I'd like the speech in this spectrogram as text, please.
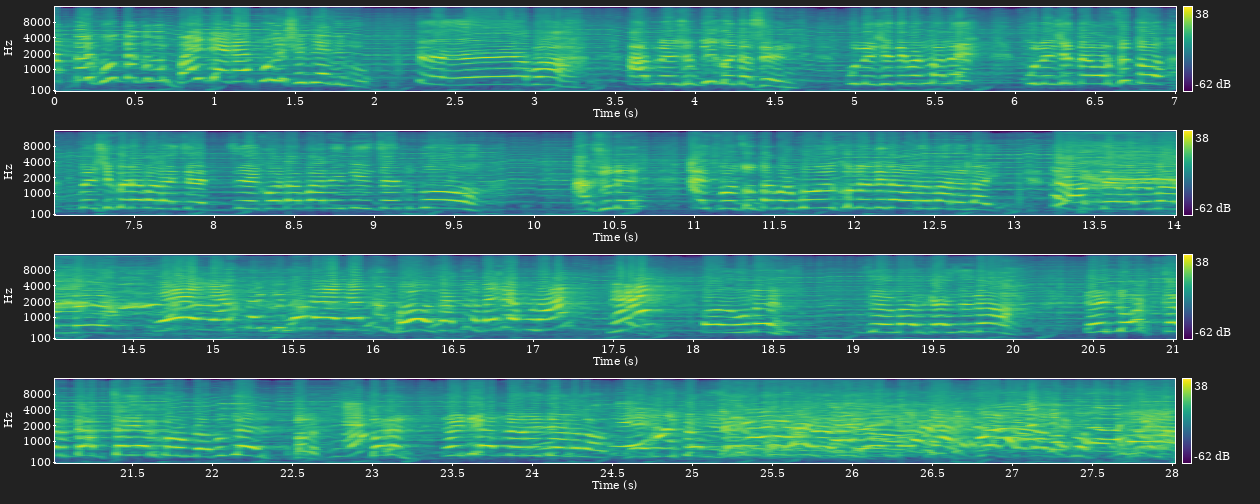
আপনার হুতে কোনো বাইরে জায়গায় পুলিশে দিয়ে দিব এ বাবা আপনি এসব কি কইতাছেন? পুলিশে দিবেন মানে? পুলিশে দেওয়ার তো বেশি করে বলাইছেন যে কটা বাড়ি দিয়েছেন গো। আর শুনে আজ পর্যন্ত আমার বউ কোনোদিন আমার মারে নাই আপনি আমার মনে হয় হ্যাঁ শুনেন যে মার খাইছে না এই লটকার ব্যবসায় আর করুন না বুঝলেন ধরেন যে আপনার এই গেলাম এই ব্যবসায় আর করুন না।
